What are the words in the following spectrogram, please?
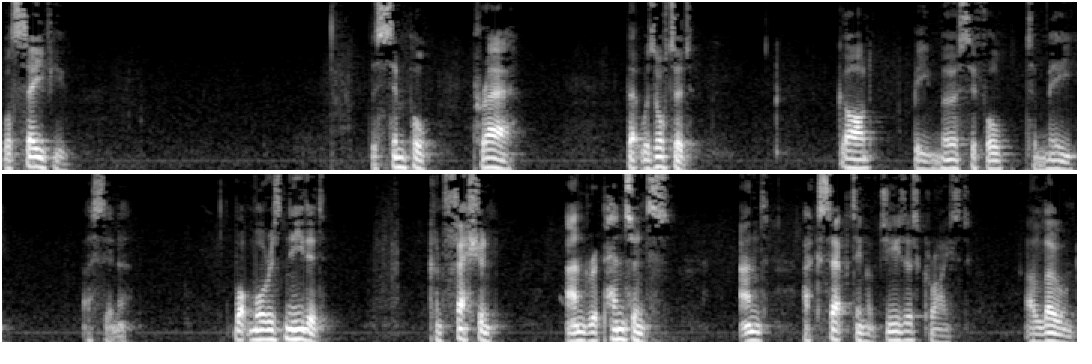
will save you. The simple prayer that was uttered God be merciful to me, a sinner. What more is needed? Confession and repentance and accepting of Jesus Christ alone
